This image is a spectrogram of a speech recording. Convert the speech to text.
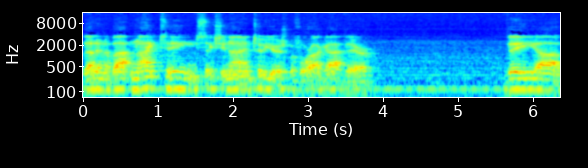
that in about 1969, two years before I got there, the uh,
